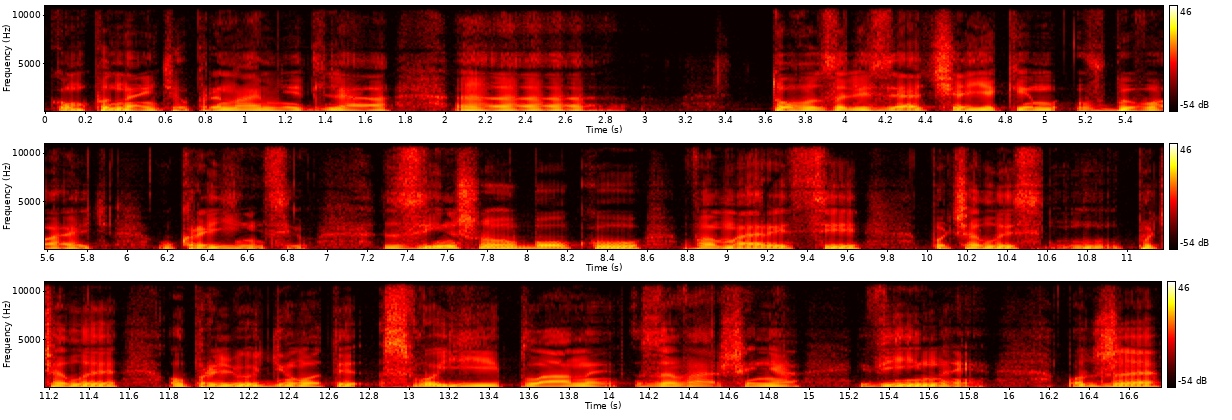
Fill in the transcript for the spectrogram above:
компонентів, принаймні для. Того залізяча, яким вбивають українців. З іншого боку, в Америці почали, почали оприлюднювати свої плани завершення війни. Отже,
